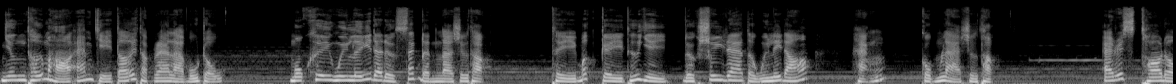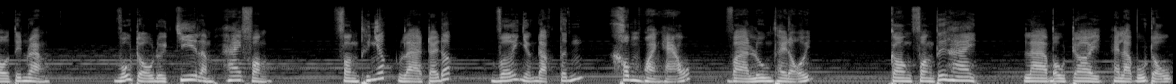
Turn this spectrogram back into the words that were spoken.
Nhưng thứ mà họ ám chỉ tới thật ra là vũ trụ. Một khi nguyên lý đã được xác định là sự thật thì bất kỳ thứ gì được suy ra từ nguyên lý đó hẳn cũng là sự thật. Aristotle tin rằng vũ trụ được chia làm hai phần. Phần thứ nhất là trái đất với những đặc tính không hoàn hảo và luôn thay đổi còn phần thứ hai là bầu trời hay là vũ trụ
